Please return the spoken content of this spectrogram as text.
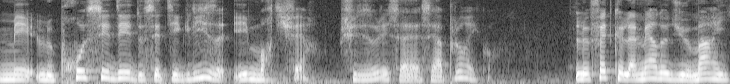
Mais le procédé de cette église est mortifère. Je suis désolée, c'est à pleurer. Quoi. Le fait que la mère de Dieu, Marie,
